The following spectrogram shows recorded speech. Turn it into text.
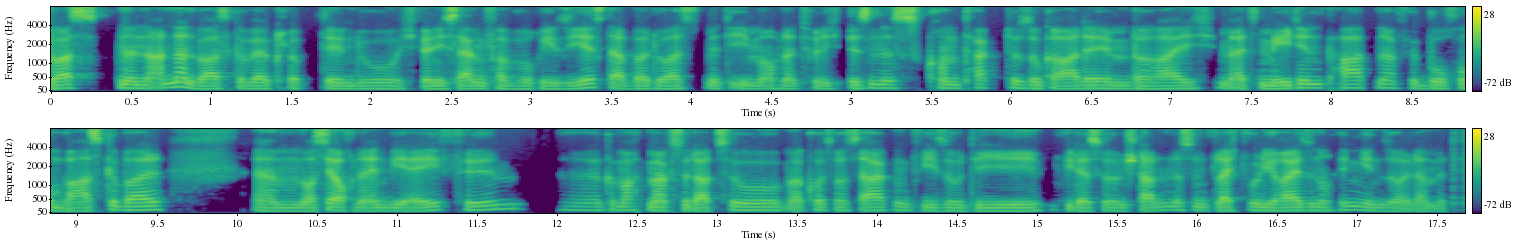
du hast einen anderen Basketballclub, den du, ich will nicht sagen favorisierst, aber du hast mit ihm auch natürlich Business-Kontakte, so gerade im Bereich als Medienpartner für Bochum Basketball. Ähm, du hast ja auch einen NBA-Film äh, gemacht. Magst du dazu mal kurz was sagen, wie so die, wie das so entstanden ist und vielleicht wo die Reise noch hingehen soll damit?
